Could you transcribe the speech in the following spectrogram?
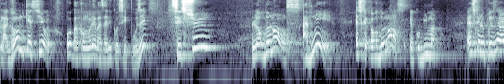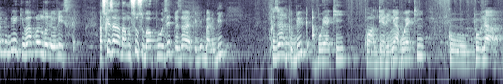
la grande question oyo bacongolais bazali kose poser c'est sur l'ordonnance à venir est-ce que ordonnance et kobima? Est-ce que le président de la République va prendre le risque? Parce que ça, va opposer le président de la République, Balobi. Le président de la République, Aboyaki, ko entériné, Aboyaki, ko pona,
